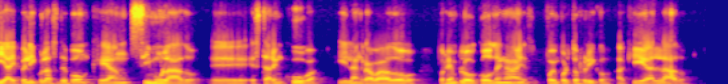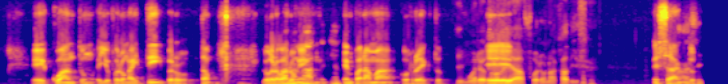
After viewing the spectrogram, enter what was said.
Y hay películas de Bond que han simulado eh, estar en Cuba y la han grabado, por ejemplo, Golden Eyes fue en Puerto Rico, aquí al lado. Eh, Quantum, ellos fueron a Haití, pero lo grabaron en, Panamá, correcto. Y muere otro día, fueron a Cádiz. Exacto. Ah,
